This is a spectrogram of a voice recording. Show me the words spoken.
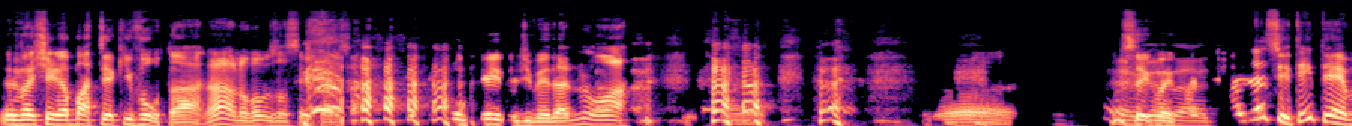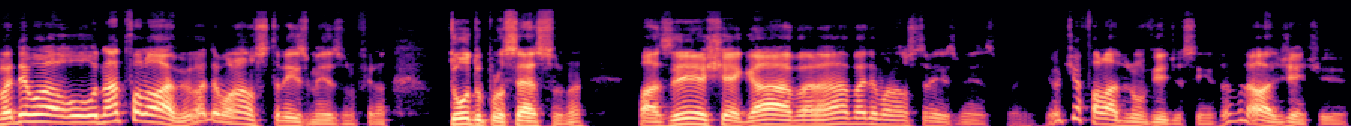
Ele vai chegar, bater aqui e voltar. Não, não vamos aceitar isso. Container de medalha, não há. É. Não sei é como é que vai. Mas assim, tem tempo. Vai demorar, o Nato falou: ó, vai demorar uns três meses no final. Todo o processo, né? fazer, chegar, vai, vai demorar uns três meses. Eu tinha falado num vídeo assim, eu falei, olha, gente,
